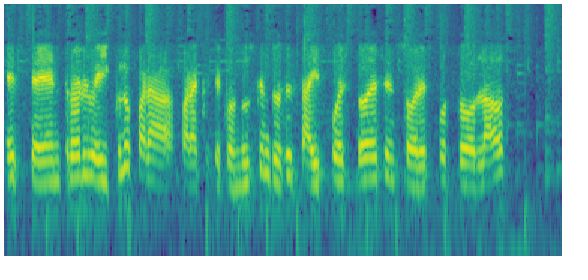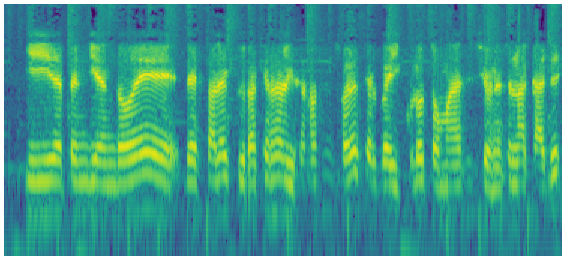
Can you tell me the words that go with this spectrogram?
esté dentro del vehículo para, para que se conduzca, entonces está dispuesto de sensores por todos lados y dependiendo de, de esta lectura que realizan los sensores, el vehículo toma decisiones en la calle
